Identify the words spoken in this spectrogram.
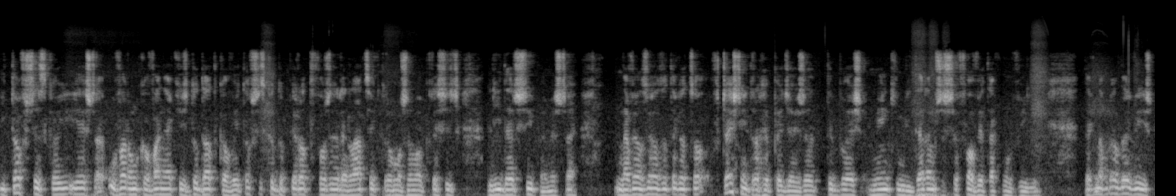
i to wszystko, i jeszcze uwarunkowania jakieś dodatkowe, i to wszystko dopiero tworzy relację, którą możemy określić leadershipem. Jeszcze nawiązując do tego, co wcześniej trochę powiedziałeś, że ty byłeś miękkim liderem, że szefowie tak mówili. Tak naprawdę widzisz,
